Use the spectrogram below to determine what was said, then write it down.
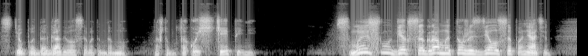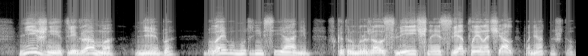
Степа догадывался об этом давно, но чтобы до такой степени. Смысл гексограммы тоже сделался понятен. Нижние три грамма неба была его внутренним сиянием, в котором выражалось личное светлое начало, понятно что.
